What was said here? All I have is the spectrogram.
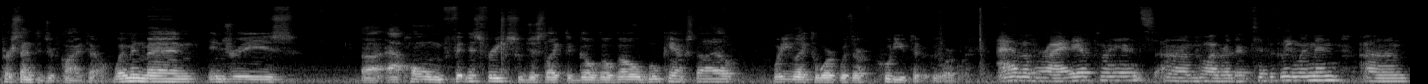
percentage of clientele? Women, men, injuries, uh, at home fitness freaks who just like to go go go boot camp style. What do you like to work with, or who do you typically work with? I have a variety of clients. Um, however, they're typically women. Um,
